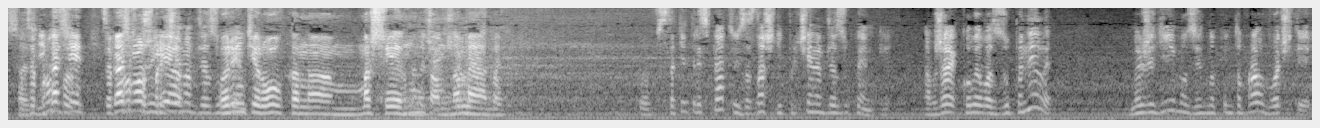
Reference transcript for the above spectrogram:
Це писати? просто, Якась є це якась просто може причина для зупинки. орієнтіровка на машину, Ну, там, на ви мене. В статті 35 зазначені причини для зупинки. А вже коли вас зупинили, ми вже діємо згідно пункту прав 24.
